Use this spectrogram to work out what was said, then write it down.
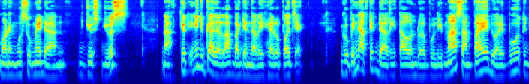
Morning Musume dan Juice Juice. Nah, Cute ini juga adalah bagian dari Hello Project. Grup ini aktif dari tahun 2005 sampai 2017.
